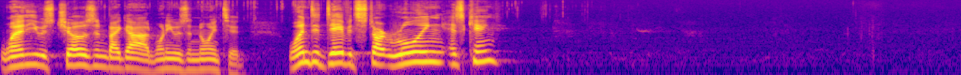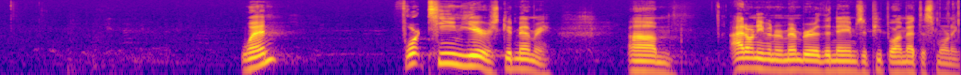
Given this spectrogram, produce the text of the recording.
when he was chosen by God, when he was anointed. When did David start ruling as king? When? 14 years. Good memory. Um, I don't even remember the names of people I met this morning.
